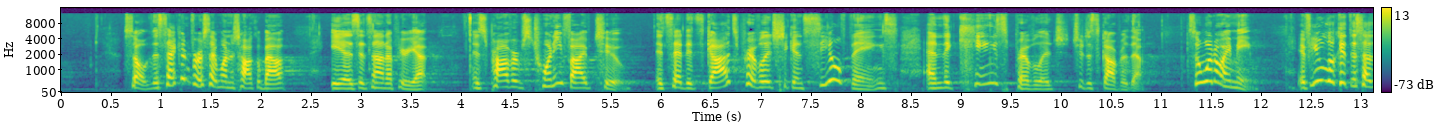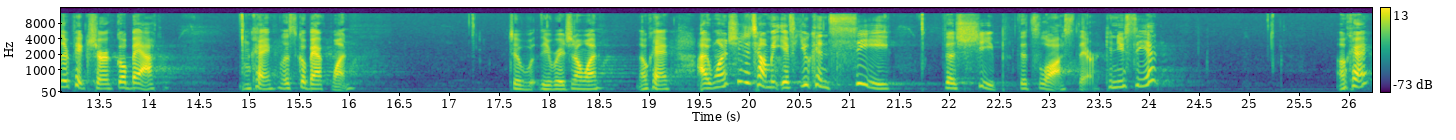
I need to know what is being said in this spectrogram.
So the second verse I want to talk about is, it's not up here yet, is Proverbs 25 2. It said it's God's privilege to conceal things and the king's privilege to discover them. So, what do I mean? If you look at this other picture, go back. Okay, let's go back one to the original one. Okay, I want you to tell me if you can see the sheep that's lost there. Can you see it? Okay,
